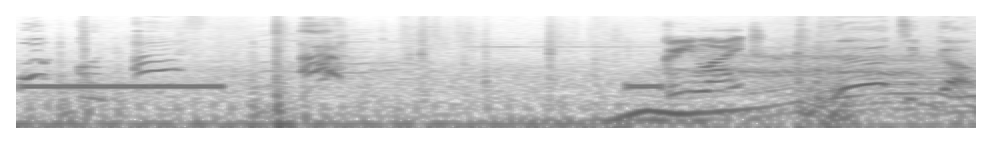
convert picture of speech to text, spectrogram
What on earth? Ah! Green light? Good to go.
